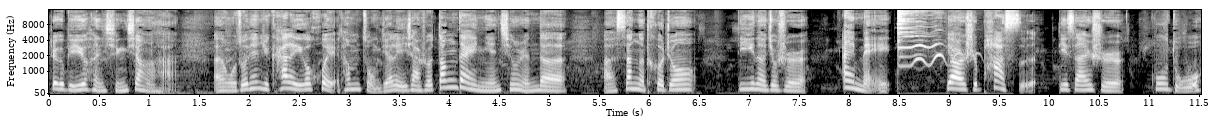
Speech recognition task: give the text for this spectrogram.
这个比喻很形象哈，嗯，我昨天去开了一个会，他们总结了一下，说当代年轻人的呃三个特征，第一呢就是爱美，第二是怕死，第三是孤独。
